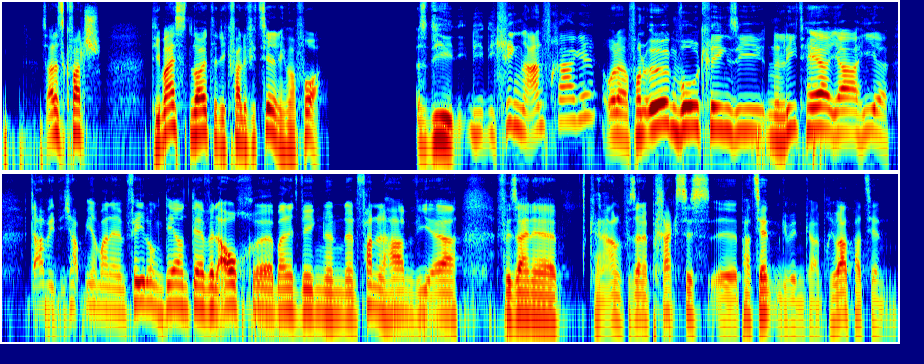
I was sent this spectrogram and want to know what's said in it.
Das ist alles Quatsch. Die meisten Leute, die qualifizieren nicht mal vor. Also die, die, die kriegen eine Anfrage oder von irgendwo kriegen sie ein Lied her. Ja, hier, David, ich habe mir mal eine Empfehlung. Der und der will auch äh, meinetwegen einen, einen Funnel haben, wie er für seine, keine Ahnung, für seine Praxis äh, Patienten gewinnen kann, Privatpatienten.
